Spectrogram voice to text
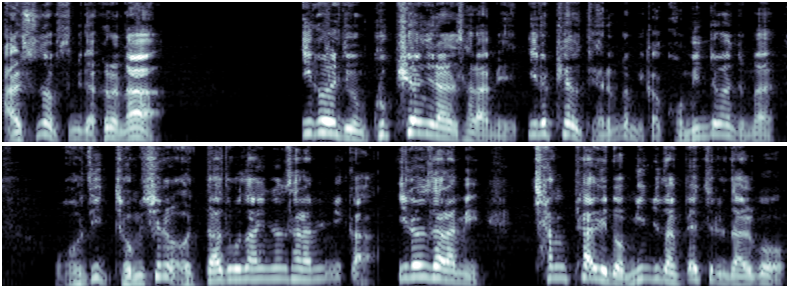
알 수는 없습니다. 그러나 이걸 지금 국회의원이라는 사람이 이렇게 해도 되는 겁니까? 고민정은 정말 어디 정신을 어디다 두고 다니는 사람입니까? 이런 사람이 창피하게도 민주당 배지를 달고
